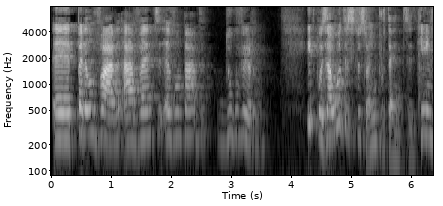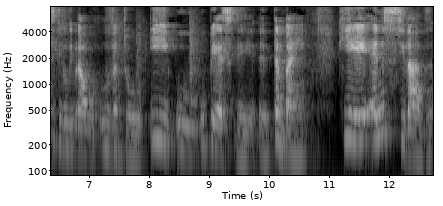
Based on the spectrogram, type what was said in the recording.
eh, para levar avante a vontade do governo. E depois há outra situação importante que a Iniciativa Liberal levantou e o, o PSD eh, também, que é a necessidade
